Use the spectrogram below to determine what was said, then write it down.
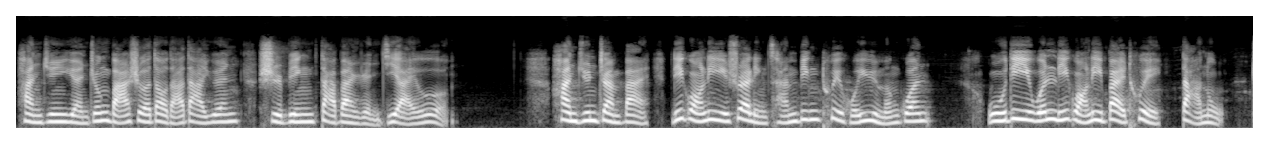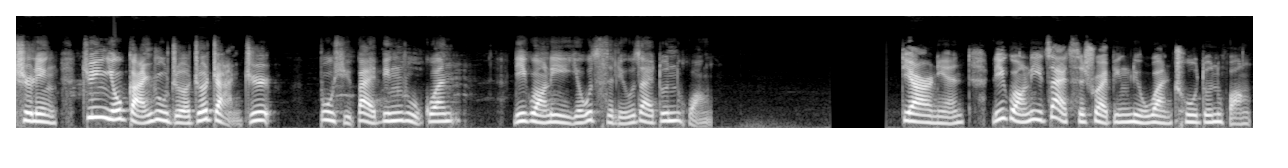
汉军远征跋涉到达大渊，士兵大半忍饥挨饿。汉军战败，李广利率领残兵退回玉门关。武帝闻李广利败退，大怒，敕令军有敢入者，则斩之，不许败兵入关。李广利由此留在敦煌。第二年，李广利再次率兵六万出敦煌。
